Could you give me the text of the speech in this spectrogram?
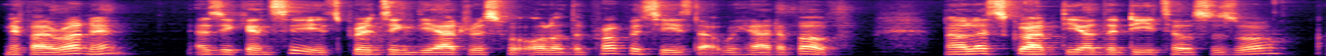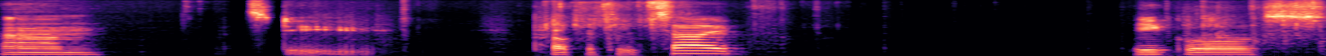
And if I run it, as you can see, it's printing the address for all of the properties that we had above. Now let's grab the other details as well. Um, let's do property type equals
